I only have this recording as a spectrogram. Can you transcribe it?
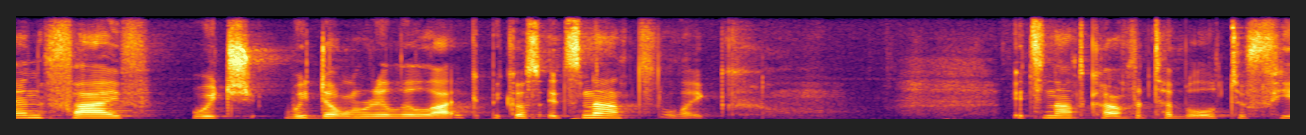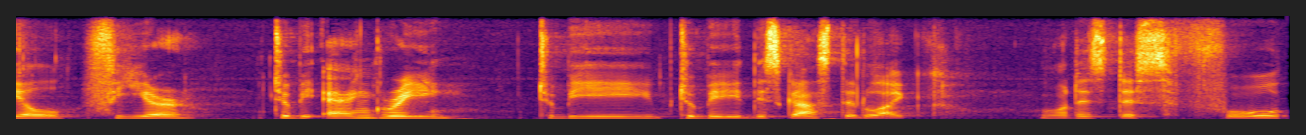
and five which we don't really like because it's not like it's not comfortable to feel fear, to be angry, to be to be disgusted like what is this food?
